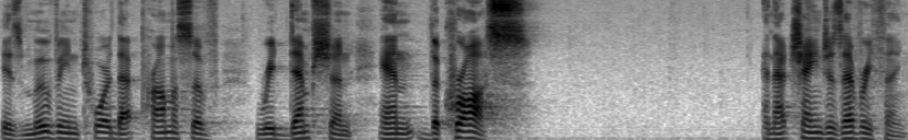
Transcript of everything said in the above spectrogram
is moving toward that promise of redemption and the cross. And that changes everything.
